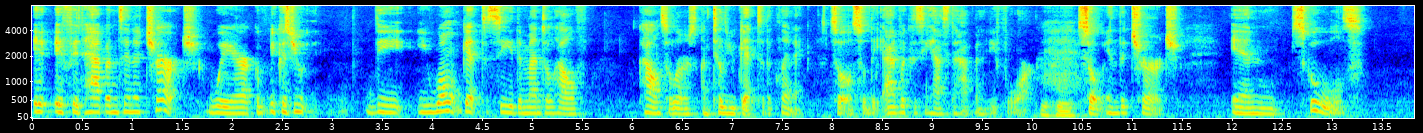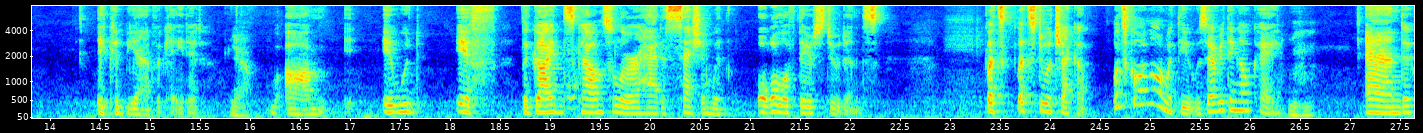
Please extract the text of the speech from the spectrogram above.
if it happens in a church where because you the you won't get to see the mental health counselors until you get to the clinic. So so the advocacy has to happen before. Mm-hmm. So in the church, in schools, it could be advocated Yeah. Um, it would if the guidance counselor had a session with all of their students let's let's do a checkup what's going on with you is everything okay mm-hmm. and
